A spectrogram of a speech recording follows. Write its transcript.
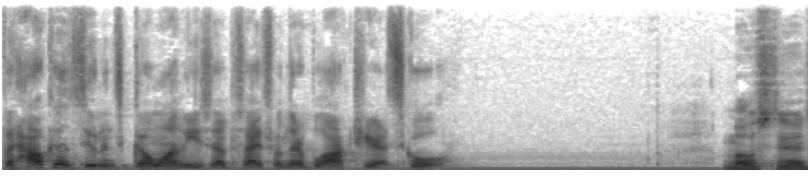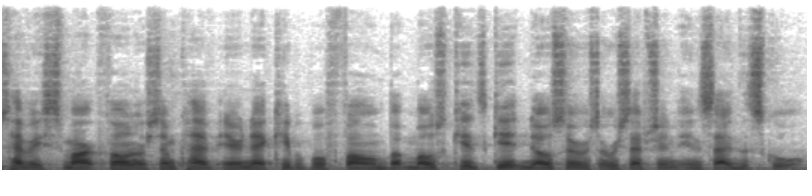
But how can students go on these websites when they're blocked here at school? Most students have a smartphone or some kind of internet-capable phone, but most kids get no service or reception inside the school.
